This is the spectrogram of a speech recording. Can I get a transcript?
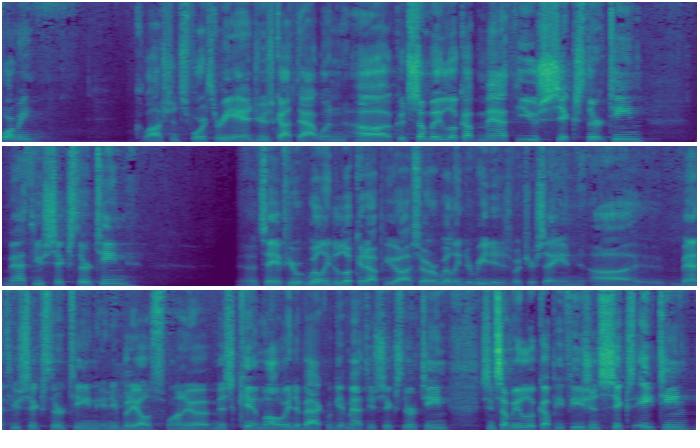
for me? Colossians 4 3. Andrew's got that one. Uh, could somebody look up Matthew 6 13? Matthew 6 13. Let's say if you're willing to look it up, you also are willing to read it, is what you're saying. Uh, Matthew 6.13. Anybody else want to? Uh, Miss Kim, all the way in the back, we'll get Matthew 6.13. Can somebody look up Ephesians 6.18?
